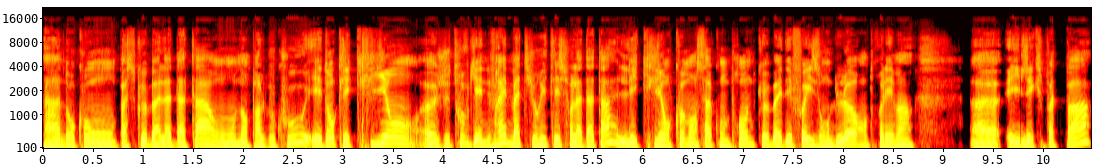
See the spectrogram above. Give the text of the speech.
Hein, donc on parce que bah, la data on en parle beaucoup. Et donc les clients euh, je trouve qu'il y a une vraie maturité sur la data. Les clients commencent à comprendre que bah, des fois ils ont de l'or entre les mains euh, et ils l'exploitent pas.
